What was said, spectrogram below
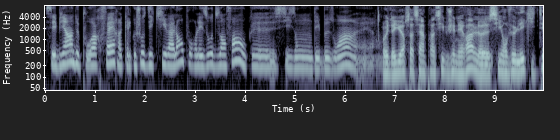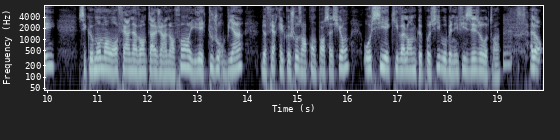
c'est bien de pouvoir faire quelque chose d'équivalent pour les autres enfants ou que s'ils ont des besoins. Oui, d'ailleurs, ça c'est un principe général. Euh, si on veut l'équité, c'est qu'au moment où on fait un avantage à un enfant, il est toujours bien de faire quelque chose en compensation aussi équivalente que possible au bénéfice des autres. Hein. Mm. Alors,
